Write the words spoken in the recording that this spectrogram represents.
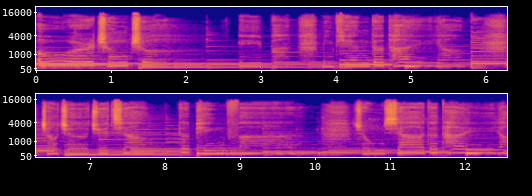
偶尔撑着。太阳照着倔强的平凡，种下的太阳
